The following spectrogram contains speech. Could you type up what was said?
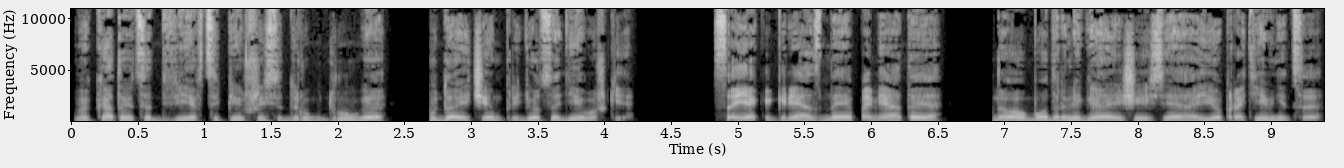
выкатываются две вцепившиеся друг друга, куда и чем придется девушке. Саяка грязная, помятая, но бодро легающаяся, а ее противница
